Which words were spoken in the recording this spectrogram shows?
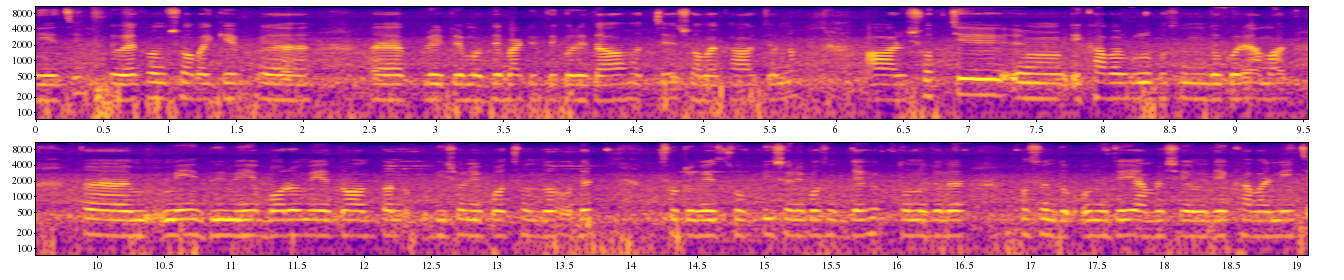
নিয়েছি। তো এখন সবাইকে প্লেটের মধ্যে বাটিতে করে দেওয়া হচ্ছে সবাই খাওয়ার জন্য। আর সবচেয়ে এই খাবারগুলো পছন্দ করে আমার মেয়ে, দুই মেয়ে, বড় মেয়ে তো অন্তন ভীষণই পছন্দ ওদের, ছোটো মেয়ে সব ভীষণই পছন্দ। যাই হোক, অন্যজনের পছন্দ অনুযায়ী আমরা সেই অনুযায়ী খাবার নিয়েছি।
